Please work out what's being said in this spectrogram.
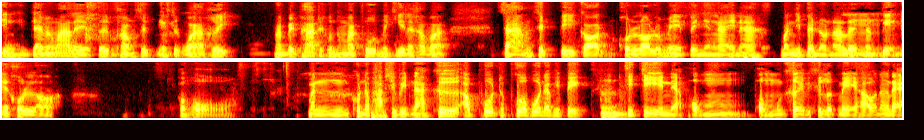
ริง ๆ เห็นใจมากๆเลยด้วยความรู้สึกรู้สึกว่าเฮ้ยมันเป็นภาพที่คุณธรรมัสพูดเมื่อกี้เลยครับว่าสามสิบปีก่อนคนรอรถเมย์เป็นยังไงนะวันนี้เป็นแบบนั้นเลยอืมมันเปลี่ยนแค่คนรอ โอ้โห มันคุณภาพชีวิตนะ คือเอาพูดพูดพูดนะพี่ปิ๊กอืมที่จีนเนี่ย ผมผมเคยไปขึ้นรถเมย์เขาตั้งแต่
